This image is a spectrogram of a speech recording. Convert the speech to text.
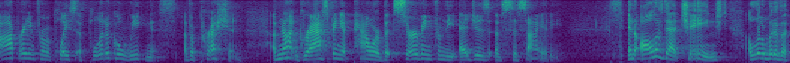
operating from a place of political weakness, of oppression, of not grasping at power, but serving from the edges of society. And all of that changed, a little bit of a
